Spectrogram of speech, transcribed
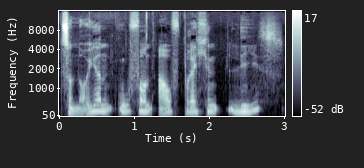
zu neuen Ufern aufbrechen ließ?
